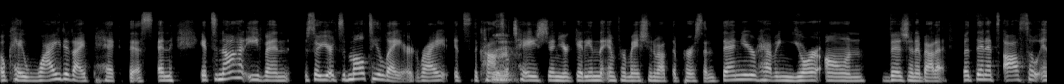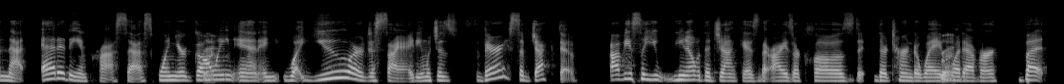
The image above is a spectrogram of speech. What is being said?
okay, why did I pick this? And it's not even so. it's multi-layered, right? It's the consultation. Right. You're getting the information about the person. Then you're having your own vision about it. But then it's also in that editing process when you're going right. in and what you are deciding, which is very subjective obviously you you know what the junk is their eyes are closed they're turned away right. whatever but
